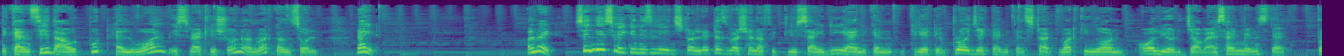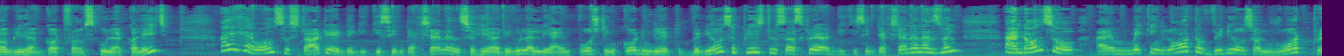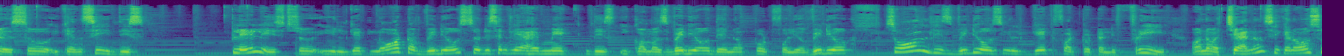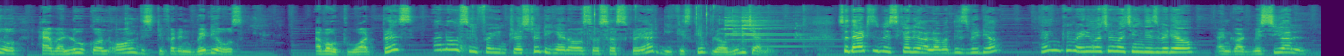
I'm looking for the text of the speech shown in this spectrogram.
you can see the output hello world is rightly shown on our console. Right. Alright. So in this way you can easily install latest version of Eclipse IDE and you can create a project and you can start working on all your Java assignments that probably you have got from school or college I have also started the Geeky Syntax channel so here regularly I am posting coding related videos so please do subscribe our Geeky Syntax channel as well. And also I am making lot of videos on WordPress so you can see this playlist so you'll get a lot of videos. So recently I have made this e-commerce video then a portfolio video. So all these videos you'll get for totally free on our channel. So you can also have a look on all these different videos about WordPress and also if you're interested you can also subscribe our GeekyScript blogging channel. So that's basically all about this video. Thank you very much for watching this video and God bless you all.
